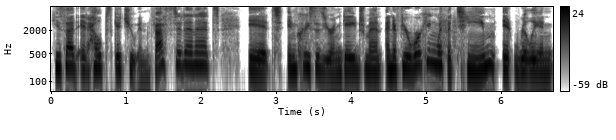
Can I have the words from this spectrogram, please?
He said it helps get you invested in it. It increases your engagement. And if you're working with a team, it really in-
